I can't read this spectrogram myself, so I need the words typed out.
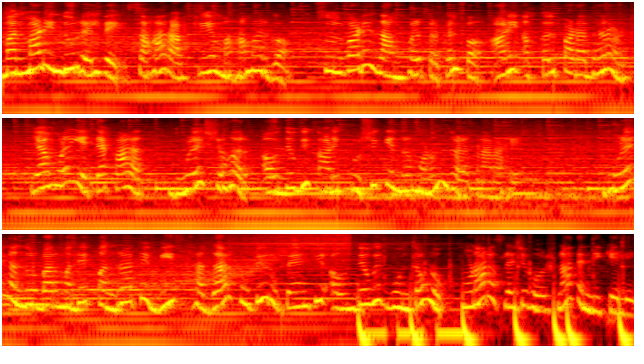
मनमाड इंदूर रेल्वे सहा राष्ट्रीय महामार्ग सुलवाडे जामफळ प्रकल्प आणि अक्कलपाडा धरण यामुळे येत्या काळात धुळे शहर औद्योगिक आणि कृषी केंद्र म्हणून झळकणार आहे. धुळे नंदुरबारमध्ये पंधरा ते वीस हजार कोटी रुपयांची औद्योगिक गुंतवणूक होणार असल्याची घोषणा त्यांनी केली.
